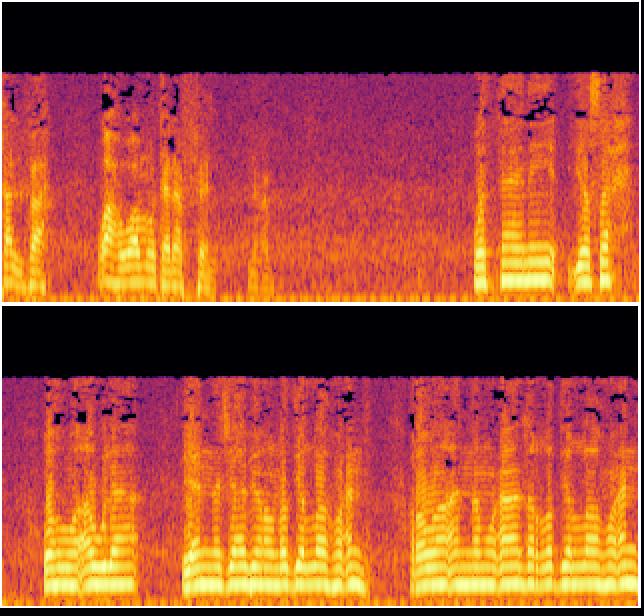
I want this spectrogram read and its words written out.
خلفه وهو متنفل. نعم. والثاني يصح وهو أولى لأن جابرا رضي الله عنه روى أن معاذ رضي الله عنه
